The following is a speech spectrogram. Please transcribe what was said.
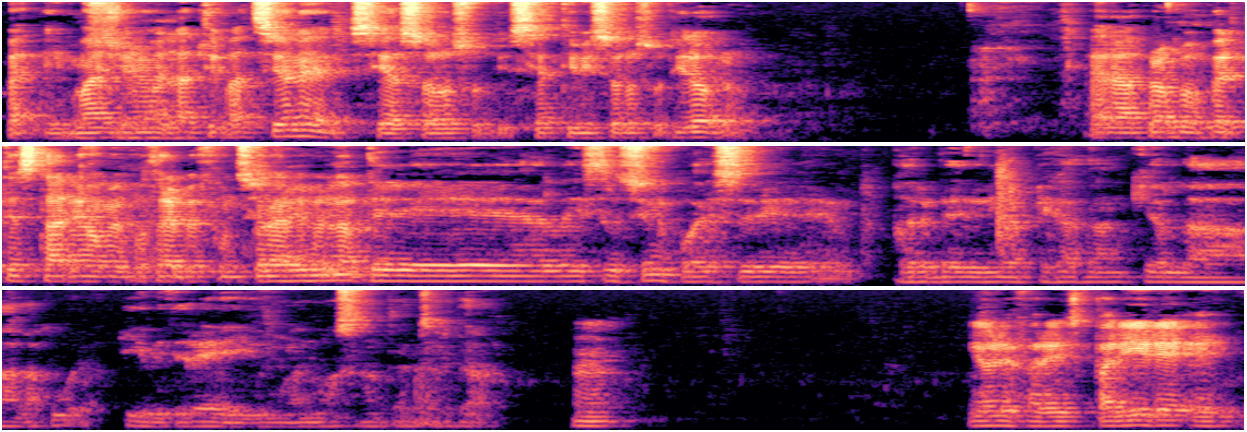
Beh, immagino che l'attivazione sia solo su di- si attivi solo su di loro. Era proprio per testare come potrebbe funzionare quella... Probabilmente la istruzione può essere. potrebbe venire applicata anche alla, alla cura. Io eviterei una mossa tanto azzardata. Mm. Io le farei sparire e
